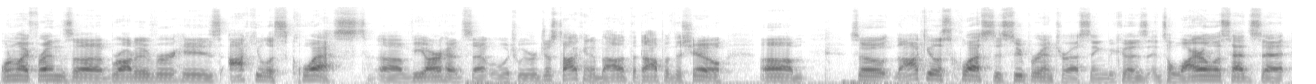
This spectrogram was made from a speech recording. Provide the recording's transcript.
one of my friends uh, brought over his Oculus Quest uh, VR headset, which we were just talking about at the top of the show. Um, so the Oculus Quest is super interesting because it's a wireless headset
